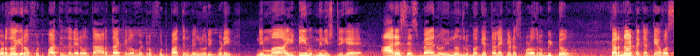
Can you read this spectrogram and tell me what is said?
ಒಡೆದೋಗಿರೋ ಫುಟ್ಪಾತ್ ಇಲ್ದಲೇ ಇರುವಂಥ ಅರ್ಧ ಕಿಲೋಮೀಟರ್ ಫುಟ್ಪಾತಿನ ಬೆಂಗಳೂರಿಗೆ ಕೊಡಿ, ನಿಮ್ಮ ಐ ಟಿ ಮಿನಿಸ್ಟ್ರಿಗೆ ಆರ್ ಎಸ್ ಎಸ್ ಬ್ಯಾನು ಇನ್ನೊಂದ್ರ ಬಗ್ಗೆ ತಲೆ ಕೆಡಿಸ್ಕೊಳ್ಳೋದ್ರು ಬಿಟ್ಟು ಕರ್ನಾಟಕಕ್ಕೆ ಹೊಸ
